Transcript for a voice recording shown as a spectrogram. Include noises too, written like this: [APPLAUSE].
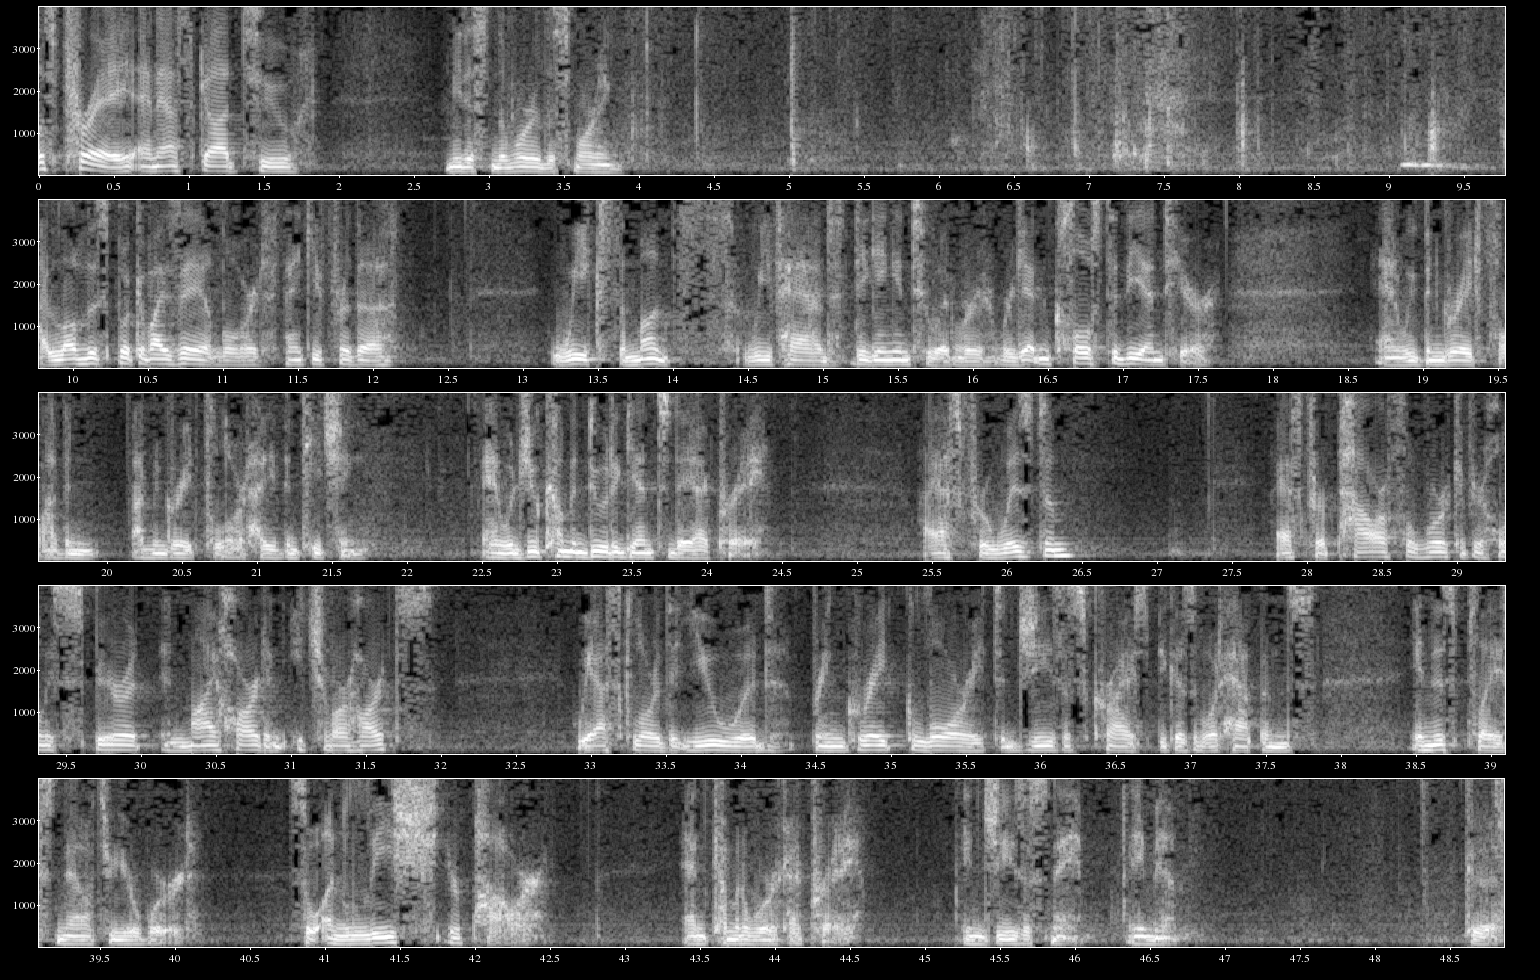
Let's pray and ask God to meet us in the Word this morning. I love this book of Isaiah, Lord. Thank you for the weeks, the months we've had digging into it. We're, we're getting close to the end here. And we've been grateful. I've been, I've been grateful, Lord, how you've been teaching. And would you come and do it again today, I pray. I ask for wisdom. I ask for a powerful work of your Holy Spirit in my heart and each of our hearts. We ask, Lord, that you would bring great glory to Jesus Christ because of what happens in this place now through your word. So unleash your power and come and work, I pray. In Jesus' name, amen. Good.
